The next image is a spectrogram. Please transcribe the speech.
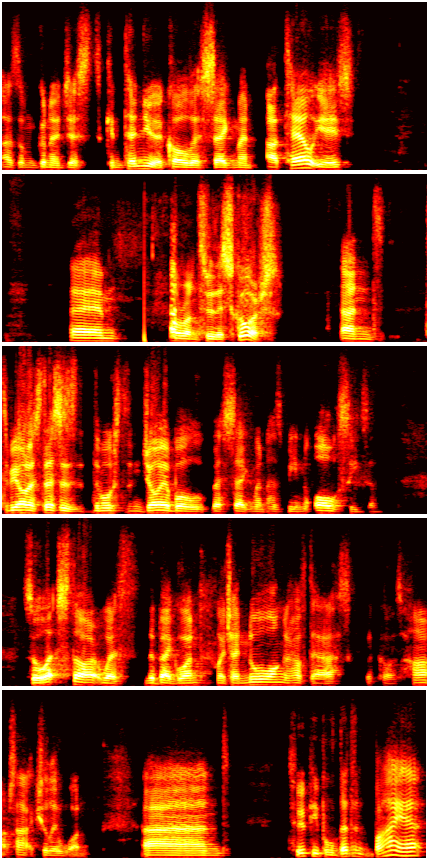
as I'm going to just continue to call this segment, I tell yous, um, I'll run through the scores. And to be honest, this is the most enjoyable this segment has been all season. So let's start with the big one, which I no longer have to ask because Hearts actually won. And two people didn't buy it.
